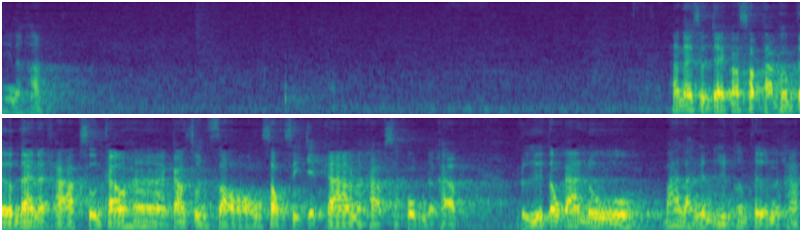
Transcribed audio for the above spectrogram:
นี่นะครับ ท่านใดสนใจก็สอบถามเพิ่มเติมได้นะครับ 0959022479 นะครับ สุขุมนะครับ หรือต้องการดูบ้านหลังอื่นๆ เพิ่มเติมนะครับ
